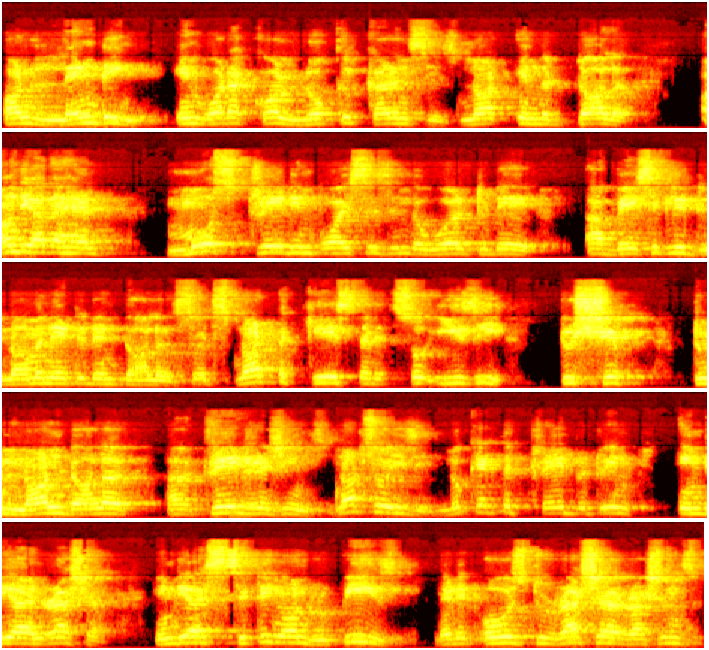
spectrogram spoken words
on lending in what are called local currencies, not in the dollar. On the other hand, most trade invoices in the world today are basically denominated in dollars. So it's not the case that it's so easy to shift to non dollar uh, trade regimes. Not so easy. Look at the trade between India and Russia. India is sitting on rupees that it owes to Russia. Russians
